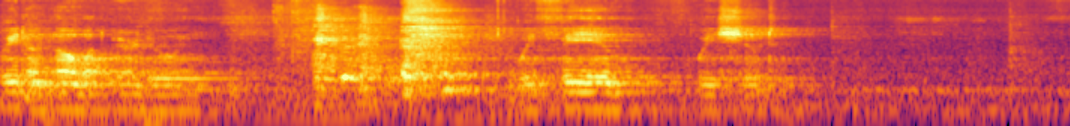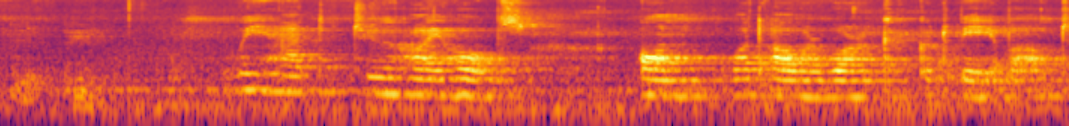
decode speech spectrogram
We don't know what we are doing. We feel we should. We had too high hopes on what our work could be about.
